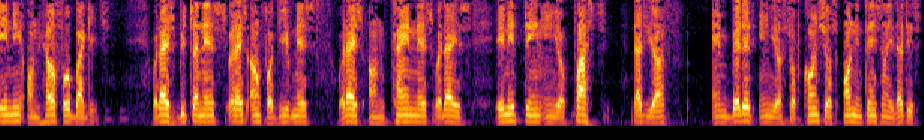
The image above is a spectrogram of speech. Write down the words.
any unhelpful baggage. Mm-hmm. Whether it's bitterness, whether it's unforgiveness, whether it's unkindness, whether it's anything in your past that you have embedded in your subconscious unintentionally that is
